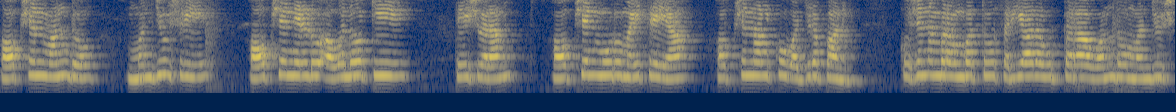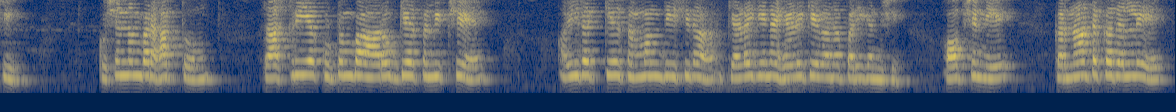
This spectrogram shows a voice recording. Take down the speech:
ಆಪ್ಷನ್ ಒಂದು ಮಂಜುಶ್ರೀ ಆಪ್ಷನ್ ಎರಡು ಅವಲೋಕಿತೇಶ್ವರಂ ಆಪ್ಷನ್ ಮೂರು ಮೈತ್ರೇಯ ಆಪ್ಷನ್ ನಾಲ್ಕು ವಜ್ರಪಾಣಿ. ಕ್ವಶನ್ ನಂಬರ್ ಒಂಬತ್ತು ಸರಿಯಾದ ಉತ್ತರ ಒಂದು ಮಂಜುಶ್ರೀ. ಕ್ವಶನ್ ನಂಬರ್ ಹತ್ತು, ರಾಷ್ಟ್ರೀಯ ಕುಟುಂಬ ಆರೋಗ್ಯ ಸಮೀಕ್ಷೆ ಐದಕ್ಕೆ ಸಂಬಂಧಿಸಿದ ಕೆಳಗಿನ ಹೇಳಿಕೆಗಳನ್ನು ಪರಿಗಣಿಸಿ. ಆಪ್ಷನ್ ಎ, ಕರ್ನಾಟಕದಲ್ಲಿ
